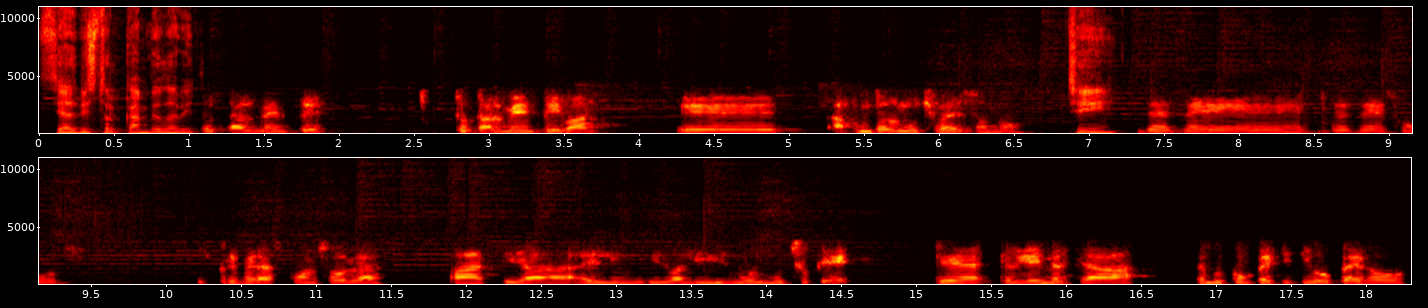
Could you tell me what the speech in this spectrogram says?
¿Si has visto el cambio, David? Totalmente, totalmente, Iván. apuntaron mucho a eso, ¿no? Sí. Desde, desde sus primeras consolas hacia el individualismo y mucho que, que, el gamer sea, muy competitivo, pero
